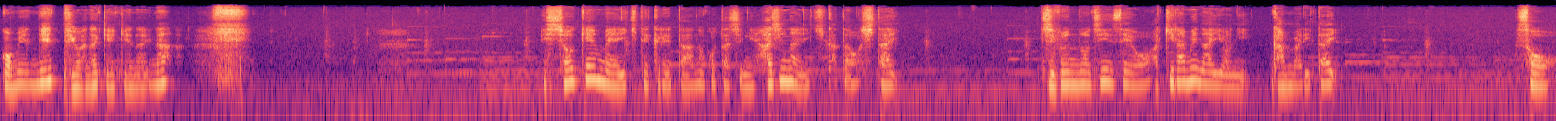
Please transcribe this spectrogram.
ごめんねって言わなきゃいけないな。一生懸命生きてくれたあの子たちに恥じない生き方をしたい。自分の人生を諦めないように頑張りたい。そ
